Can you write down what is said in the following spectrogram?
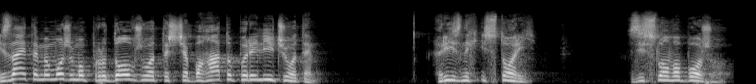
І знаєте, ми можемо продовжувати ще багато перелічувати різних історій зі Слова Божого.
